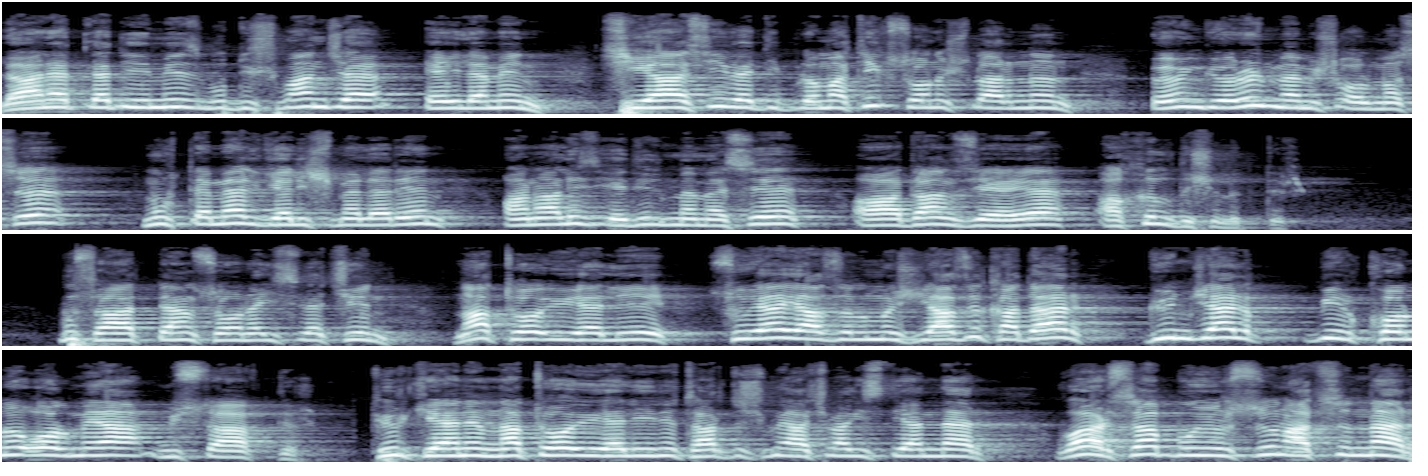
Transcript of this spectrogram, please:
Lanetlediğimiz bu düşmanca eylemin siyasi ve diplomatik sonuçlarının öngörülmemiş olması, muhtemel gelişmelerin analiz edilmemesi A'dan Z'ye akıl dışılıktır. Bu saatten sonra İsveç'in NATO üyeliği suya yazılmış yazı kadar güncel bir konu olmaya müstahaktır. Türkiye'nin NATO üyeliğini tartışmaya açmak isteyenler varsa buyursun açsınlar.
